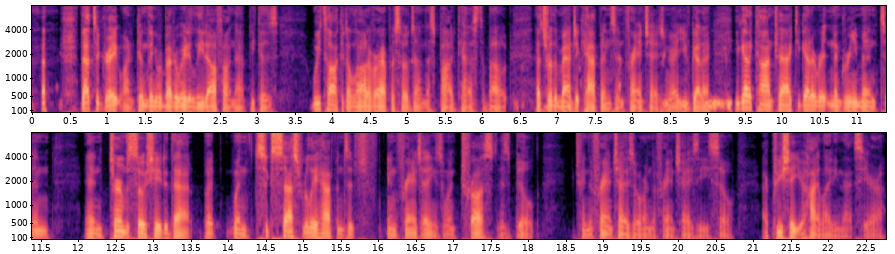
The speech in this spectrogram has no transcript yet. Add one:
That's a great one. Couldn't think of a better way to lead off on that because we talk in a lot of our episodes on this podcast about that's where the magic happens in franchising, right? You've got a you got a contract, you got a written agreement, and and terms associated that. But when success really happens in franchising is when trust is built between the franchisor and the franchisee. So I appreciate you highlighting that, Sierra.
